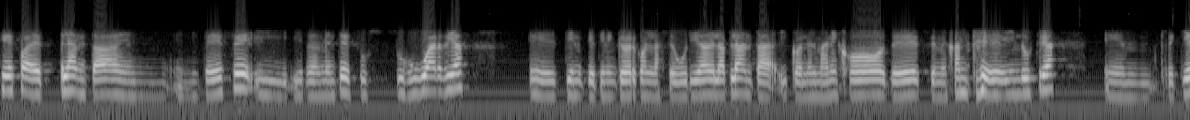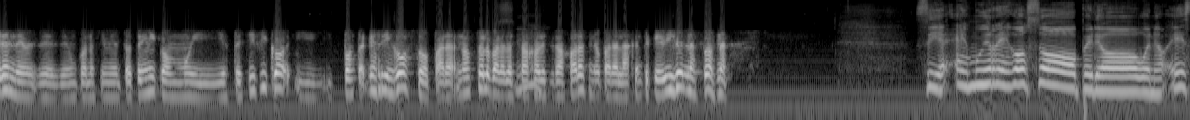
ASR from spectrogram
jefa de planta en, IPF y, realmente sus guardias eh, que tienen que ver con la seguridad de la planta y con el manejo de semejante industria, eh, requieren de, de- de un conocimiento técnico muy específico y posta que es riesgoso, para no solo para los Sí. trabajadores y trabajadoras, sino para la gente que vive en la zona. Sí, es muy riesgoso, pero bueno, es,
